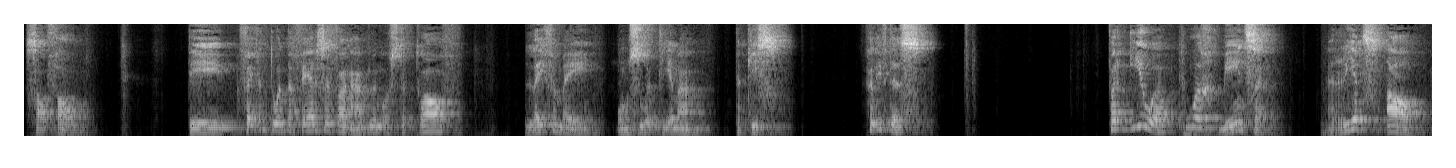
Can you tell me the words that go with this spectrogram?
sal val. Die 25 verse van Handelinge hoofstuk 12 lei vir my om so 'n tema te kies. Geliefdes, vir eeue poog mense reeds al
